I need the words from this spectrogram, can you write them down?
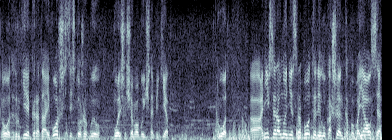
Вот, и другие города. И Ворши здесь тоже был больше, чем обычно пикет. Вот. А, они все равно не сработали, Лукашенко побоялся.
